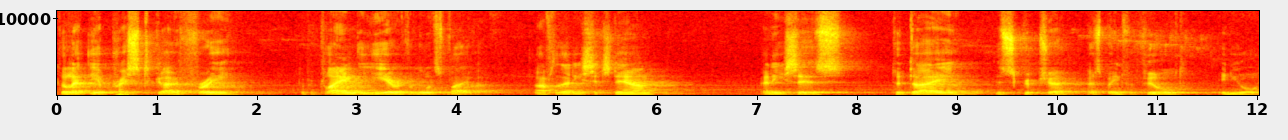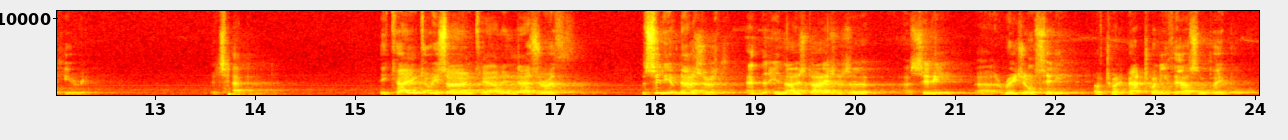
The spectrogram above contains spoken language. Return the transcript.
to let the oppressed go free, to proclaim the year of the Lord's favour. After that, he sits down and he says, Today this scripture has been fulfilled in your hearing. It's happened. He came to his own town in Nazareth. The city of Nazareth in those days was a, a city, a regional city, of 20, about 20,000 people.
